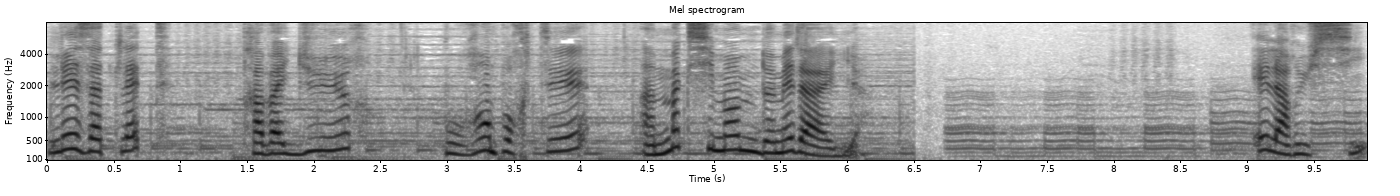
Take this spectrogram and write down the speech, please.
Les athlètes travaillent dur pour remporter un maximum de médailles. Et la Russie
